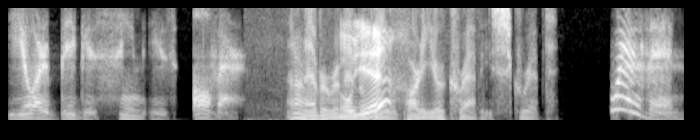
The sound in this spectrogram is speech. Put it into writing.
Your biggest scene is over. I don't ever remember yeah? being a part of your crappy script. Well then,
